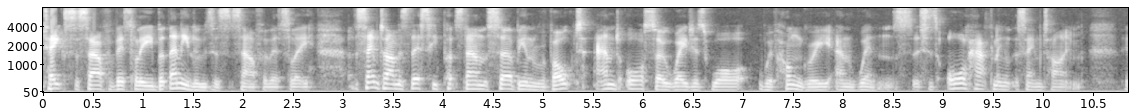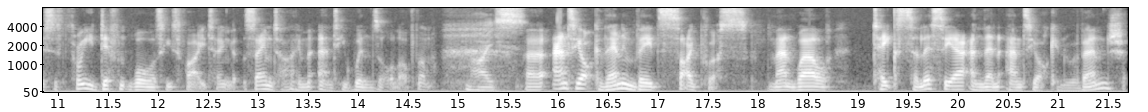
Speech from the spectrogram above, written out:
Takes the south of Italy, but then he loses the south of Italy. At the same time as this, he puts down the Serbian revolt and also wages war with Hungary and wins. This is all happening at the same time. This is three different wars he's fighting at the same time, and he wins all of them. Nice. Uh, Antioch then invades Cyprus. Manuel takes Cilicia and then Antioch in revenge.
